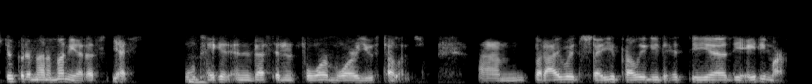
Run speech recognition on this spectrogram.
stupid amount of money at us, yes, we'll mm-hmm. take it and invest it in four more youth talents. Um, but I would say you probably need to hit the uh, the 80 mark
